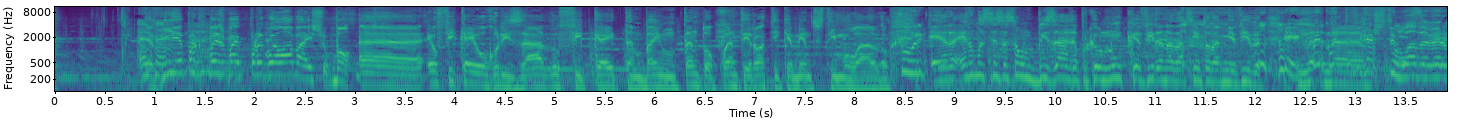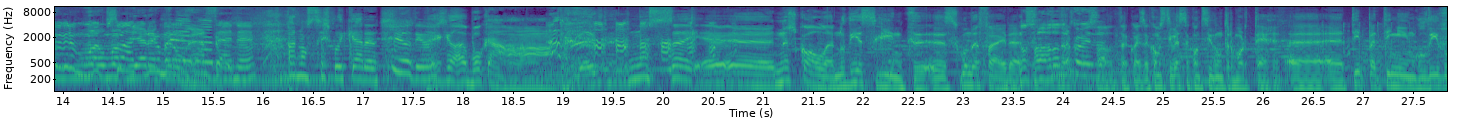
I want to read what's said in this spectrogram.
Havia porque depois vai por água lá abaixo. Bom, ah, eu fiquei horrorizado, fiquei também um tanto ou quanto eroticamente estimulado. Porque? Era, era uma sensação bizarra, porque eu nunca vira nada assim em toda a minha vida. Na- tu na- ficaste estimulado a ver uma, uma, pessoa a mulher a uma comer um ratazana. Pá, não sei explicar. Meu Deus. Aquela boca. Ah, não sei. Eh, na escola, no dia seguinte, eh, segunda-feira. Não se falava de outra não se coisa. falava de outra coisa. Como se tivesse acontecido um tremor de terra. A tipa tinha engolido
